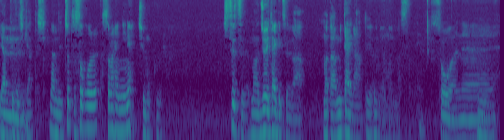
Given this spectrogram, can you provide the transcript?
やってた時期あったし、なんでちょっとそこその辺にね注目しつつ、まあ、上位対決がまた見たいなというふうに思います、ね、そうだね。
